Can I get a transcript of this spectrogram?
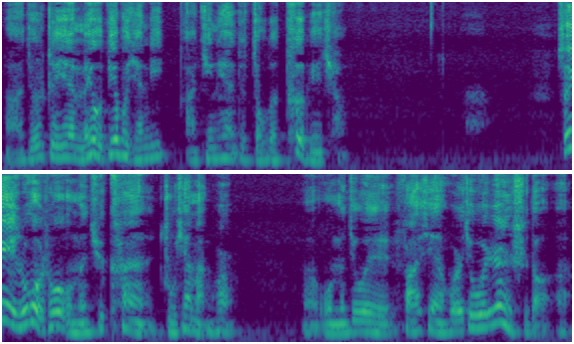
啊，就是这些没有跌破前低啊，今天就走的特别强，所以如果说我们去看主线板块，啊，我们就会发现或者就会认识到啊，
